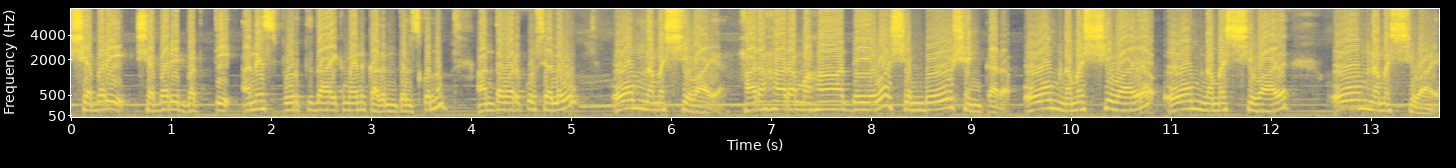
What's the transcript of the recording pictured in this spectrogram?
శబరి శబరి భక్తి అనే స్ఫూర్తిదాయకమైన కథను తెలుసుకుందాం. అంతవరకు సెలవు. ఓం నమ శివాయ. హర హర మహాదేవ శంభో శంకర. ఓం నమ శివాయ. ఓం నమ శివాయ. ఓం నమ శివాయ.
